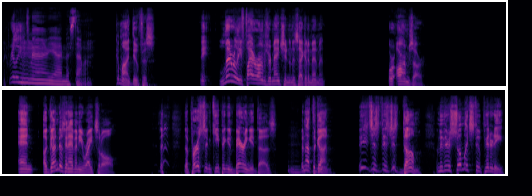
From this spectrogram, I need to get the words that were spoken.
Like, really? Uh, yeah, I missed that one. Come on, doofus. literally firearms are mentioned in the Second Amendment, or arms are. And a gun doesn't have any rights at all. the person keeping and bearing it does, but not the gun. It's just it's just dumb. I mean, there's so much stupidity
